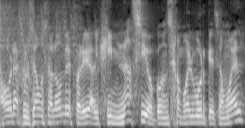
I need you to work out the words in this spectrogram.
Ahora cruzamos a Londres para ir al gimnasio con Samuel Burke. Samuel.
